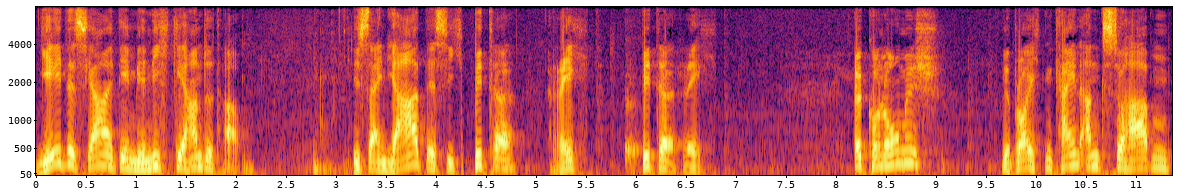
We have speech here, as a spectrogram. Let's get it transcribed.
Jedes Jahr, in dem wir nicht gehandelt haben, ist ein Jahr, das sich bitter rächt. Bitter rächt. Ökonomisch, wir bräuchten keine Angst zu haben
